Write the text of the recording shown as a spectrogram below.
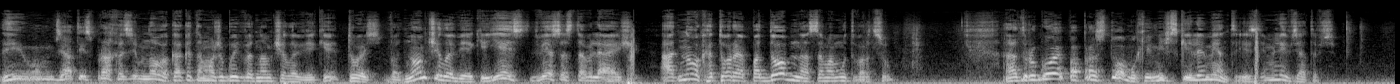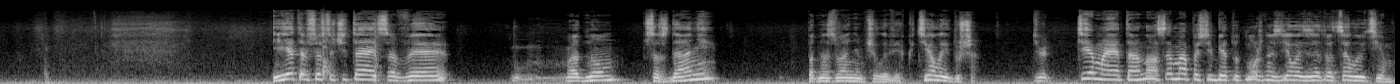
и он взят из праха земного. Как это может быть в одном человеке? То есть в одном человеке есть две составляющие. Одно, которое подобно самому Творцу, а другое по-простому, химический элемент. Из земли взято все. И это все сочетается в одном создании, под названием человек. Тело и душа. Тема эта, она сама по себе, тут можно сделать из этого целую тему.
